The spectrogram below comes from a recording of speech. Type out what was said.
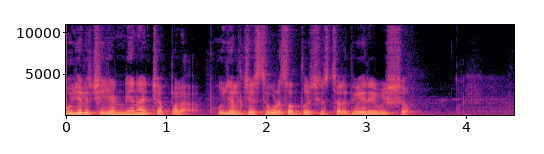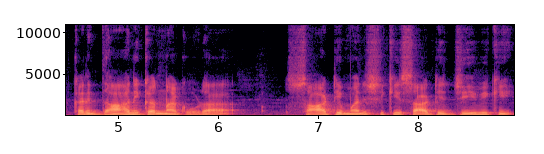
పూజలు చేయండి నాకు చెప్పాల. పూజలు చేస్తే కూడా సంతోషిస్తాడు అది వేరే విషయం. కానీ దానికన్నా కూడా సాటి మనిషికి సాటి జీవికి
